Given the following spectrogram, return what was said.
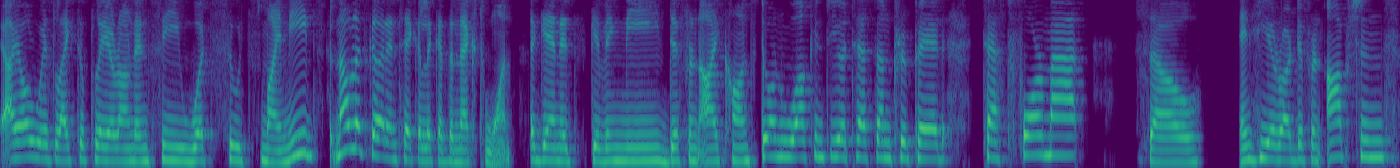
I always like to play around and see what suits my needs. Now let's go ahead and take a look at the next one. Again, it's giving me different icons. Don't walk into your test unprepared. Test format. So, and here are different options.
